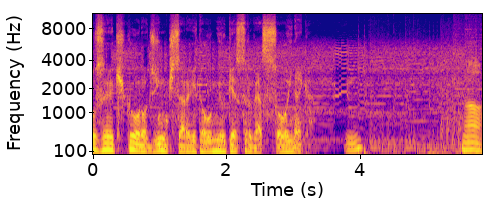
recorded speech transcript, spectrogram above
厚生機構の人気さらぎとお見受けするがそういないか。ん？ああ。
